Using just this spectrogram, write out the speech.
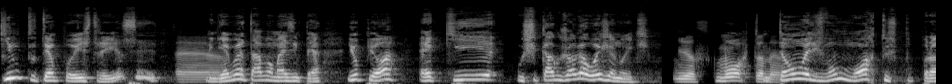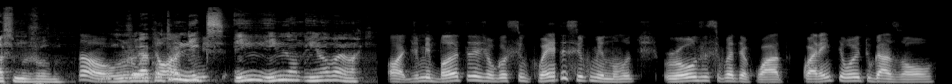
quinto tempo extra. Ia ser... É... Ninguém aguentava mais em pé. E o pior é que o Chicago joga hoje à noite. Isso, morto, né? Então eles vão mortos pro próximo jogo. Não, vão jogar contra o Knicks Jimmy... em, em, em Nova York. Ó, Jimmy Butler jogou 55 minutos, Rose 54, 48 Gasol,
